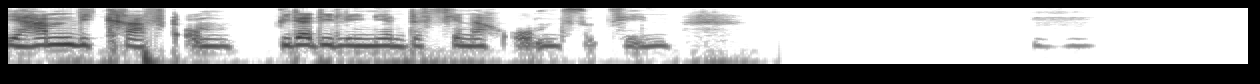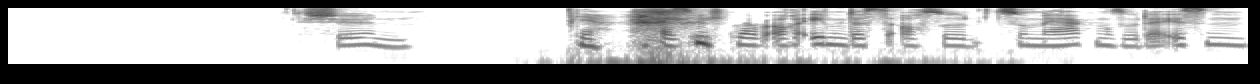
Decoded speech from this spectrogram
wir haben die Kraft, um wieder die Linie ein bisschen nach oben zu ziehen. Mhm. Schön. Ja. Also ich glaube auch eben, das auch so zu merken, so da ist ein,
